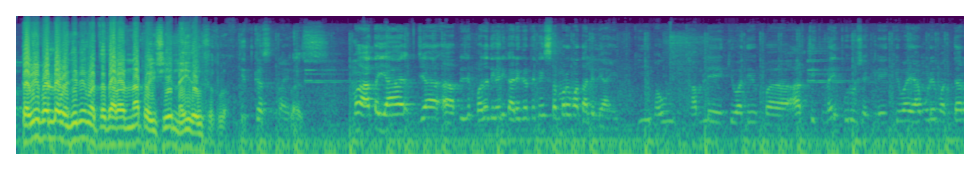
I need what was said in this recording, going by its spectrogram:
कमी पडलं म्हणजे मी मतदारांना पैसे नाही देऊ शकलो तितकंच बस मग आता या ज्या आपले जे पदाधिकारी कार्यकर्ते काही संभ्रमात आलेले आहेत की भाऊ थांबले किंवा ते आर्थिक नाही पुरू शकले किंवा यामुळे मतदार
